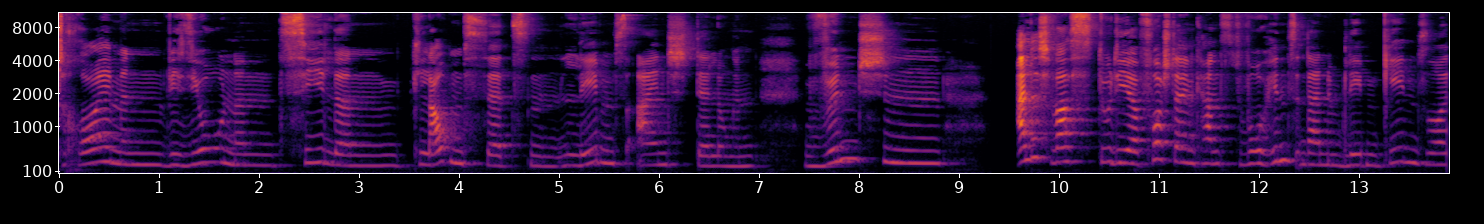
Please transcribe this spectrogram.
Träumen, Visionen, Zielen, Glaubenssätzen, Lebenseinstellungen, Wünschen, alles, was du dir vorstellen kannst, wohin es in deinem Leben gehen soll,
